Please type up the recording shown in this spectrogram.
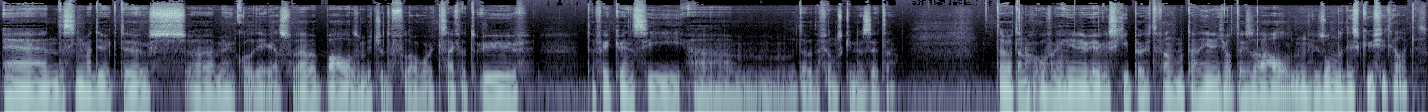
En de cinemadirecteurs eh met hun collega's, wij bepalen ons een beetje de flow. Zeg het uur, de frequentie, ehm, dat we de films kunnen zetten. Dat wordt dan nog over en heen en weer geschipperd van moet dat in een grote zaal, een gezonde discussie telkens.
